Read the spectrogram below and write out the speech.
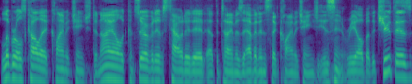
Liberals call it climate change denial. Conservatives touted it at the time as evidence that climate change isn't real. But the truth is,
